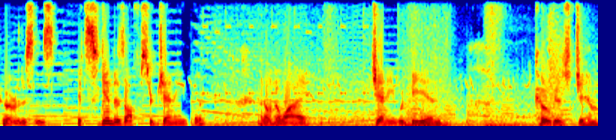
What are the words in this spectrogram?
Whoever this is. It's skinned as Officer Jenny, but I don't know why Jenny would be in Koga's gym.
